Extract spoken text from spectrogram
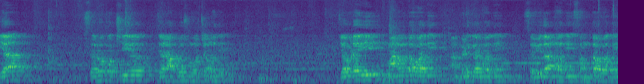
या सर्वपक्षीय जन आक्रोश मोर्चामध्ये जेवढेही मानवतावादी आंबेडकरवादी संविधानवादी समतावादी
